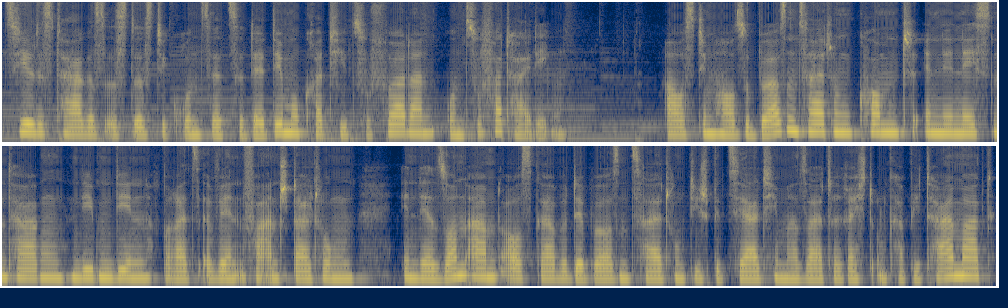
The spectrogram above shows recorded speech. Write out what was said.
Ziel des Tages ist es, die Grundsätze der Demokratie zu fördern und zu verteidigen. Aus dem Hause Börsenzeitung kommt in den nächsten Tagen neben den bereits erwähnten Veranstaltungen in der Sonnabendausgabe der Börsenzeitung die Spezialthemaseite Recht und Kapitalmarkt.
